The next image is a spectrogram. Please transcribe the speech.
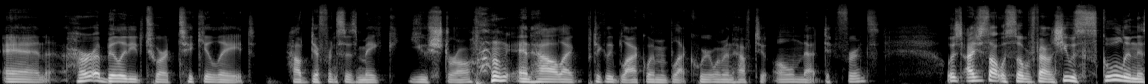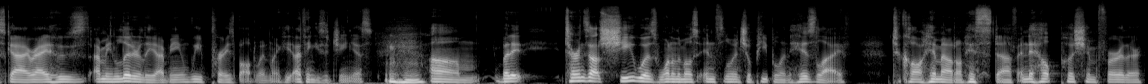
And her ability to articulate how differences make you strong and how, like, particularly black women, black queer women have to own that difference which I just thought was so profound. She was schooling this guy, right? Who's, I mean, literally, I mean, we praise Baldwin. Like, he, I think he's a genius. Mm-hmm. Um, but it, it turns out she was one of the most influential people in his life to call him out on his stuff and to help push him further,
